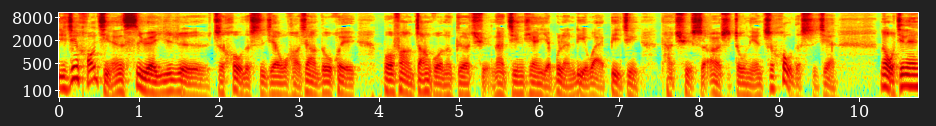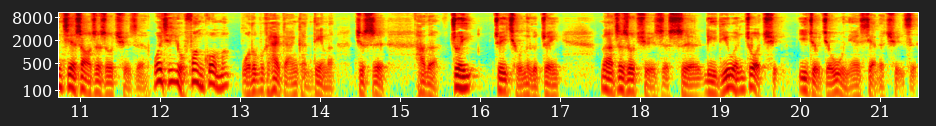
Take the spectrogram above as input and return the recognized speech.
已经好几年四月一日之后的时间，我好像都会播放张国荣的歌曲。那今天也不能例外，毕竟他去世二十周年之后的时间。那我今天介绍这首曲子，我以前有放过吗？我都不太敢肯定了。就是他的追追求那个追。那这首曲子是李迪文作曲，一九九五年写的曲子。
